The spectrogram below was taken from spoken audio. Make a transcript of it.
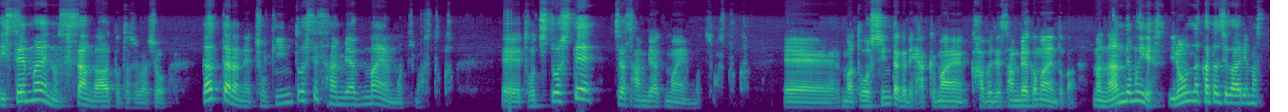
1000万円の資産があったとしましょう。だったらね、貯金として300万円持ちますとか、え土地としてじゃあ300万円持ちますとか、えー、まあ、投資信託で100万円、株で300万円とか、まあ、何でもいいです。いろんな形があります。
